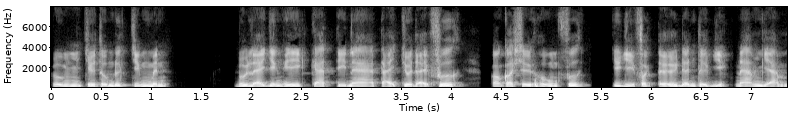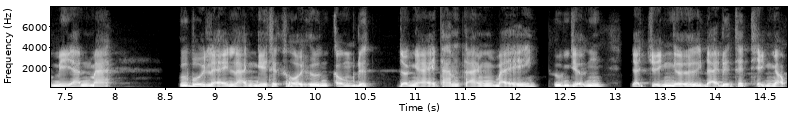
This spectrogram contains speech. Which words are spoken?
cùng chư tôn đức chứng minh. Buổi lễ dân y Katina tại chùa Đại Phước còn có sự hùng phước chư vị Phật tử đến từ Việt Nam và Myanmar. Cuối buổi lễ là nghi thức hồi hướng công đức do Ngài Tam Tạng Bảy hướng dẫn và chuyển ngữ Đại Đức Thích Thiện Ngọc.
